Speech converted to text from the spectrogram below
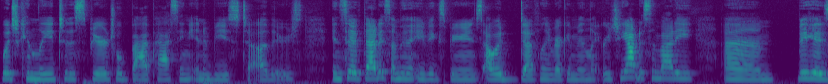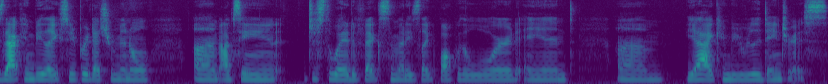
which can lead to the spiritual bypassing and abuse to others. And so if that is something that you've experienced, I would definitely recommend like reaching out to somebody um, because that can be like super detrimental. Um, I've seen just the way it affects somebody's like walk with the Lord and um, yeah, it can be really dangerous.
